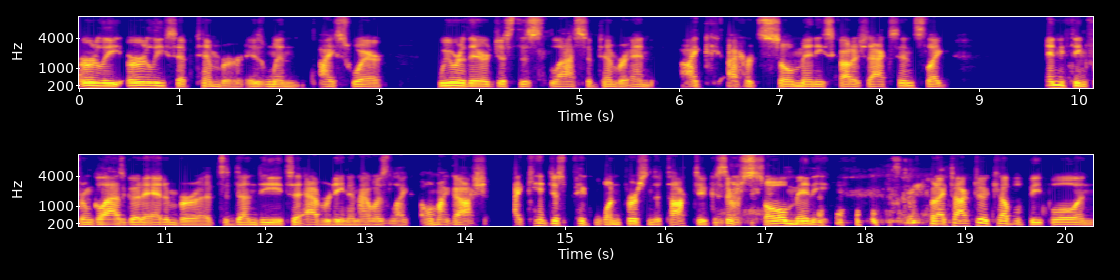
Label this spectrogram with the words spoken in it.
early early September is when I swear we were there just this last September and I I heard so many Scottish accents like anything from Glasgow to Edinburgh to Dundee to Aberdeen. And I was like, oh my gosh, I can't just pick one person to talk to because there were so many. but I talked to a couple people and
